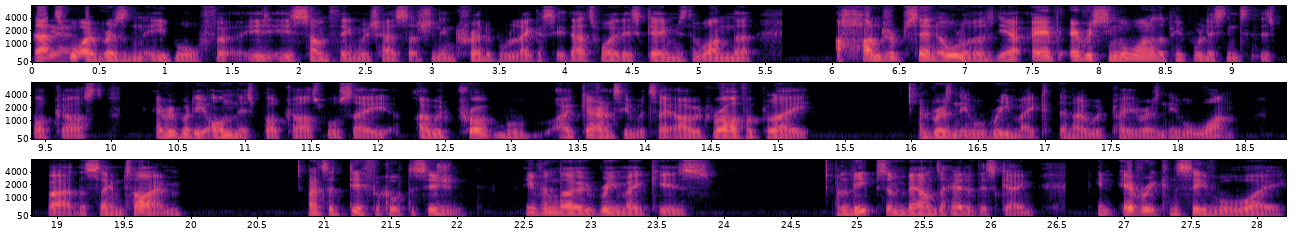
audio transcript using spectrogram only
that's Yeah. why resident evil for, is, is something which has such an incredible legacy that's why this game is the one that 100% all of us you know every, every single one of the people listening to this podcast everybody on this podcast will say i would pro i guarantee would say i would rather play a resident evil remake than i would play resident evil 1 but at the same time that's a difficult decision even though remake is leaps and bounds ahead of this game in every conceivable way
